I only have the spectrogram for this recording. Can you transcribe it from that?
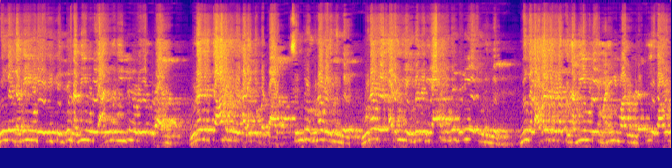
நீங்கள் நபியினுடைய வீட்டிற்குள் நபியினுடைய அனுமதியின்றி நுழையக்கூடாது. உணவிற்காக நீங்கள் அழைக்கப்பட்டால் சென்று உணவு அருந்துங்கள். உணவை அருந்திய உடனடியாக நீங்கள் வெளியேறி விடுங்கள் நீங்கள் அவர்களிடத்தில் நபியினுடைய மனைவிமார்களிடத்தில் ஏதாவது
